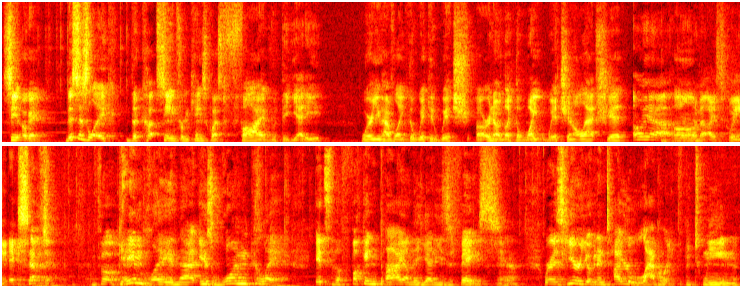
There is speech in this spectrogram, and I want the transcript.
See, okay, this is like the cutscene from King's Quest V with the Yeti, where you have like the Wicked Witch, uh, or no, like the White Witch and all that shit. Oh yeah, Um, the Ice Queen. Except the gameplay in that is one click. It's the fucking pie on the Yeti's face. Yeah. Whereas here you have an entire labyrinth between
